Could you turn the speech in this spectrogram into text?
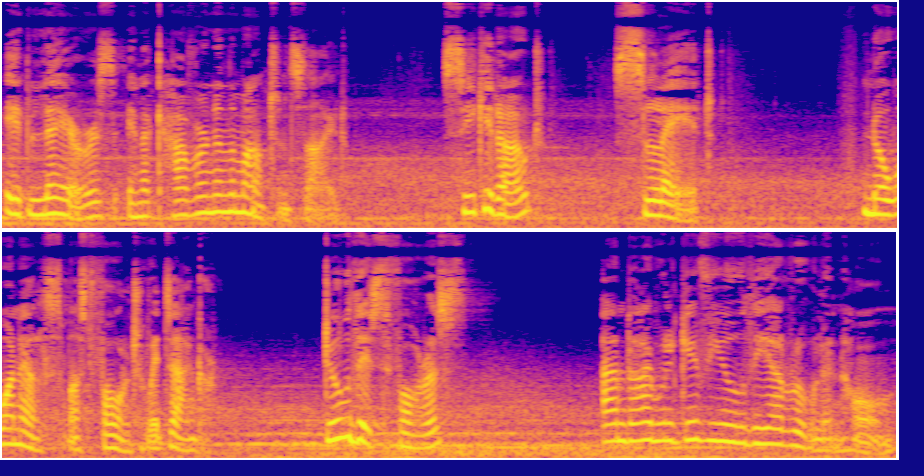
It lairs in a cavern in the mountainside. Seek it out, slay it. No one else must fall to its anger. Do this for us, and I will give you the Arulin'Holm.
